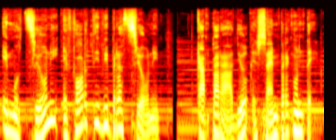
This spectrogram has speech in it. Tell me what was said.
Emozioni e forti vibrazioni. K Radio è sempre con te.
